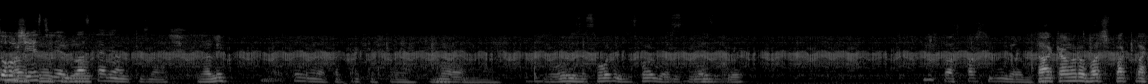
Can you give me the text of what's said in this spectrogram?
То жествения глас, как няма да познаеш. Нали? Това не те прекаш. Говори за своя, глас. Не за твоя. Нищо, аз пак ще го ударя. Тази камера обаче пак трак.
